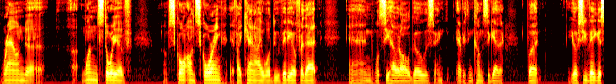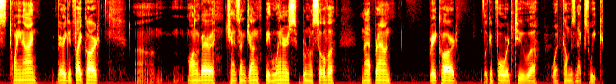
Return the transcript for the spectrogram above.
round, uh, uh, one story of um, score on scoring. If I can, I will do video for that, and we'll see how it all goes and everything comes together. But UFC Vegas 29, very good fight card. Um, Marlon Vera, Chan Sung Jung, big winners. Bruno Silva, Matt Brown, great card. Looking forward to uh, what comes next week.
